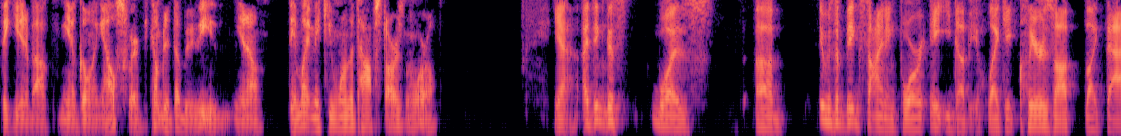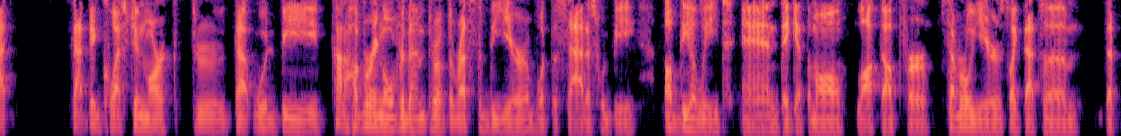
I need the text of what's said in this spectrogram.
thinking about, you know, going elsewhere, if you come to WWE, you know, they might make you one of the top stars in the world. Yeah. I think this was, uh, it was a big signing for AEW. Like it clears up like that, that big question mark through that would be kind of hovering over them throughout the rest of the year of what the status would be of the elite. And they get them all locked up for several years. Like that's a, that,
